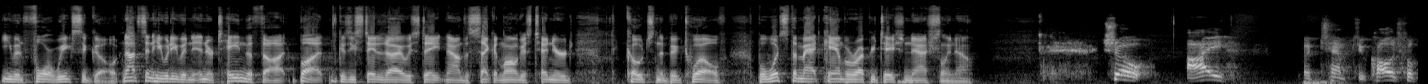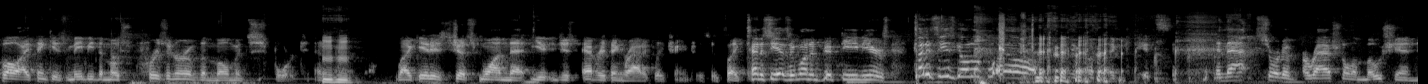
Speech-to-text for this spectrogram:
even four weeks ago? Not saying he would even entertain the thought, but because he stayed at Iowa State, now the second longest tenured coach in the Big 12. But what's the Matt Campbell reputation nationally now? So I attempt to college football. I think is maybe the most prisoner of the moment sport. Mm-hmm. Like it is just one that you just everything radically changes. It's like Tennessee hasn't won in 15 years. Tennessee's going to the playoffs. you know, like it's, and that sort of irrational emotion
